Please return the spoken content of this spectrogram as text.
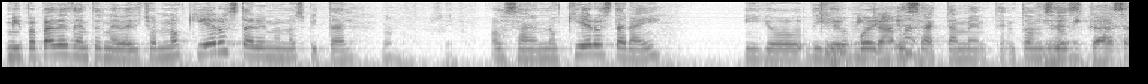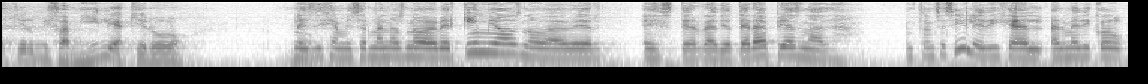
Mi papá desde antes me había dicho, no quiero estar en un hospital. No, no, sí. O sea, no quiero estar ahí. Y yo dije, Quiero mi voy, cama. exactamente. Entonces, quiero mi casa, quiero mi familia, quiero... les dije a mis hermanos, no va a haber quimios, no va a haber este, radioterapias, nada. Entonces sí, le dije al, al médico,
